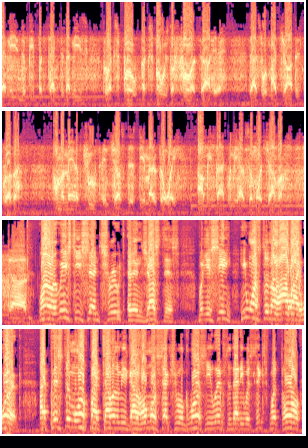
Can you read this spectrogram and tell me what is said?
that needs to be protected, that needs to expose expose the frauds out here. That's what my job is, brother. I'm a man of truth and justice the American way. I'll be back. Let me have some more Java. Uh, well, at least he said truth and injustice. But you see, he wants to know how I work. I pissed him off by telling him he's got homosexual glossy lips and that he was six foot tall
